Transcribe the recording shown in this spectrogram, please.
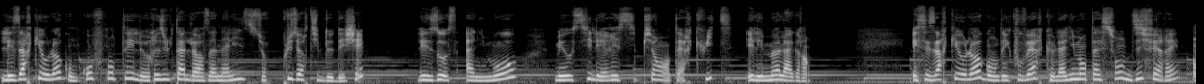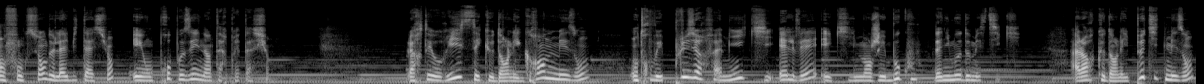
les archéologues ont confronté le résultat de leurs analyses sur plusieurs types de déchets, les os animaux, mais aussi les récipients en terre cuite et les meules à grains. Et ces archéologues ont découvert que l'alimentation différait en fonction de l'habitation et ont proposé une interprétation. Leur théorie, c'est que dans les grandes maisons, on trouvait plusieurs familles qui élevaient et qui mangeaient beaucoup d'animaux domestiques, alors que dans les petites maisons,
